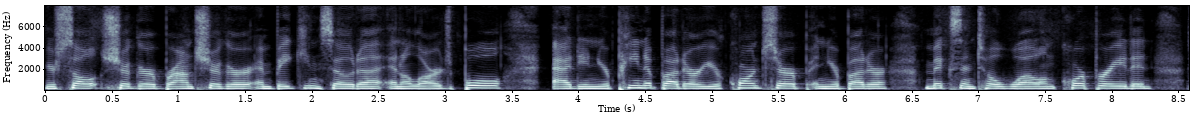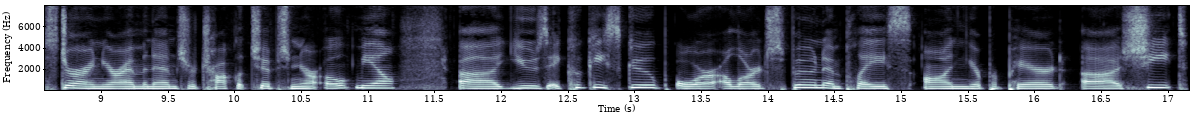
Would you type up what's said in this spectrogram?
your salt, sugar, brown sugar, and baking soda in a large bowl. Add in your peanut butter, your corn syrup, and your butter. Mix until well incorporated. Stir in your M&Ms, your chocolate chips, and your oatmeal. Uh, use a cookie scoop or a large spoon and place on your prepared uh, sheet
